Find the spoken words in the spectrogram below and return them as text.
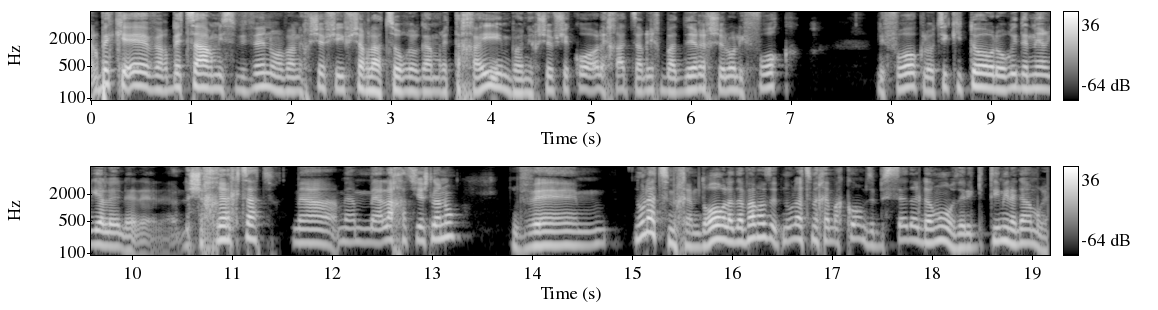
הרבה כאב והרבה צער מסביבנו, אבל אני חושב שאי אפשר לעצור לגמרי את החיים, ואני חושב שכל אחד צריך בדרך שלו לפרוק, לפרוק, להוציא קיטור, להוריד אנרגיה, לשחרר קצת מה, מה, מהלחץ שיש לנו, ותנו לעצמכם, דרור לדבר הזה, תנו לעצמכם מקום, זה בסדר גמור, זה לגיטימי לגמרי.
